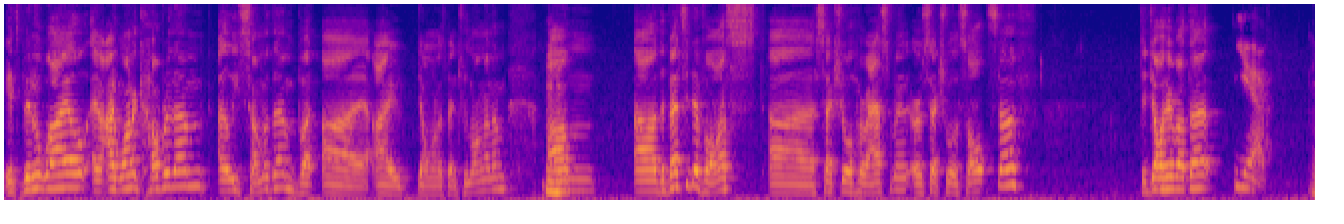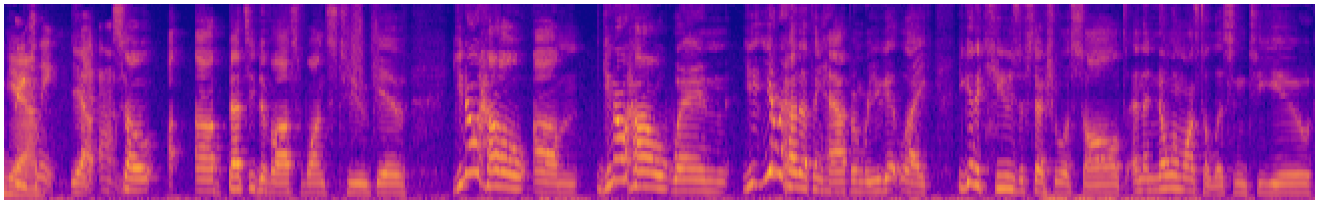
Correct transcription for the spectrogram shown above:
it's been a while and I want to cover them at least some of them, but uh, I don't want to spend too long on them. Um, uh, the Betsy DeVos uh, sexual harassment or sexual assault stuff. Did y'all hear about that? Yeah, Yeah. briefly. Yeah. But, um, so uh, uh, Betsy DeVos wants to give. You know how um you know how when you, you ever had that thing happen where you get like you get accused of sexual assault and then no one wants to listen to you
